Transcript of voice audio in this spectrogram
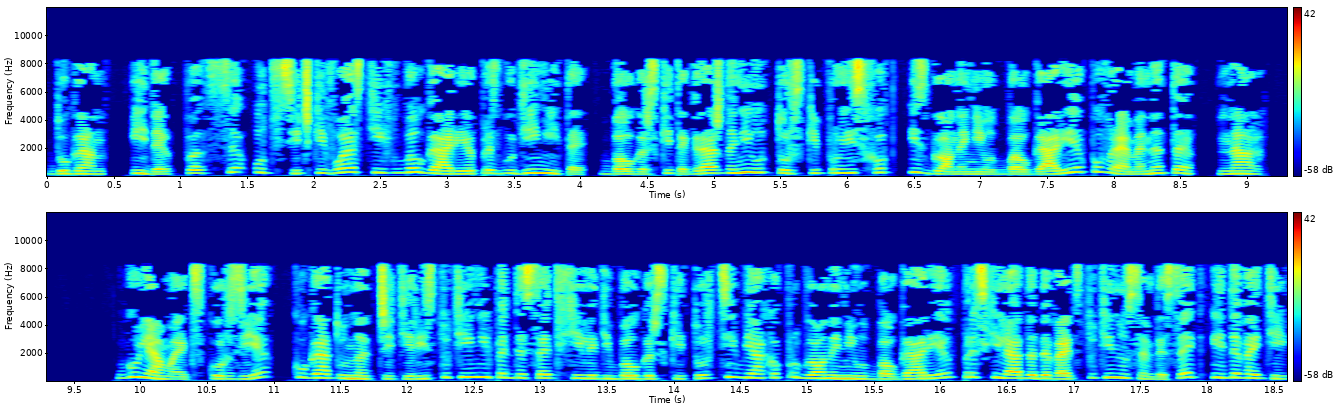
Доган, и ДПС от всички власти в България през годините, българските граждани от турски происход, изгонени от България по време на Т. Голяма екскурзия, когато над 450 000 български турци бяха прогонени от България през 1989,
